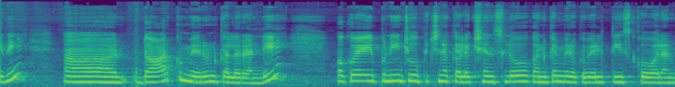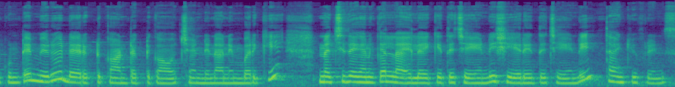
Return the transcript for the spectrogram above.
ఇది డార్క్ మెరూన్ కలర్ అండి. ఒకవేళ ఇప్పుడు నేను చూపించిన కలెక్షన్స్లో కనుక మీరు ఒకవేళ తీసుకోవాలనుకుంటే మీరు డైరెక్ట్ కాంటాక్ట్ కావచ్చండి నా నెంబర్కి. నచ్చితే కనుక లై లైక్ అయితే చేయండి షేర్ అయితే చేయండి. Thank you friends.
